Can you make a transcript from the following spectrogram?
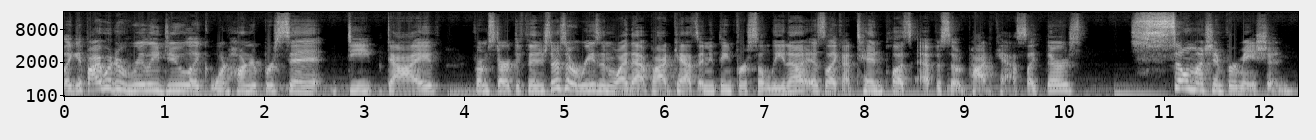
like if I were to really do like 100% deep dive from start to finish, there's a reason why that podcast, anything for Selena, is like a 10 plus episode podcast. Like there's so much information.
